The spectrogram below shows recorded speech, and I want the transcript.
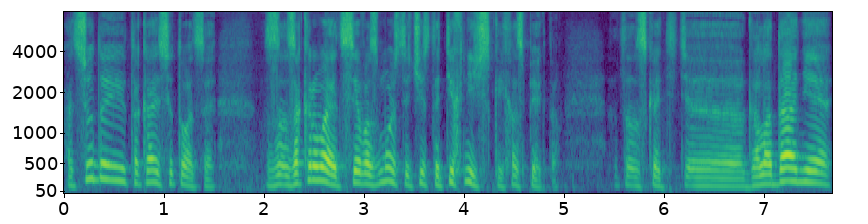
Отсюда и такая ситуация. Закрывает все возможности чисто технических аспектов так сказать, э, голодание,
